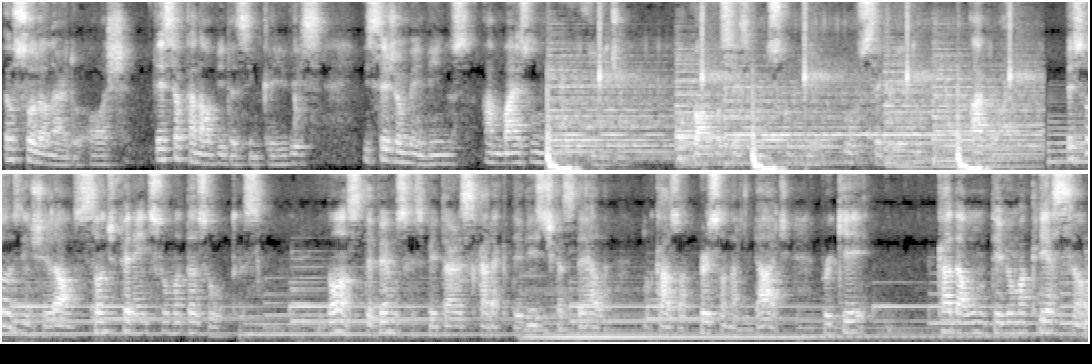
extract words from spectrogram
eu sou Leonardo Rocha, esse é o canal Vidas Incríveis e sejam bem-vindos a mais um novo vídeo, no qual vocês vão descobrir o segredo agora. Pessoas em geral são diferentes uma das outras. Nós devemos respeitar as características dela, no caso a personalidade, porque cada um teve uma criação,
